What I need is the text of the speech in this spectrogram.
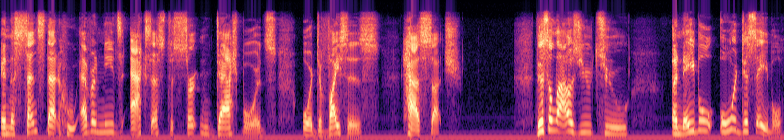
in the sense that whoever needs access to certain dashboards or devices has such. This allows you to enable or disable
